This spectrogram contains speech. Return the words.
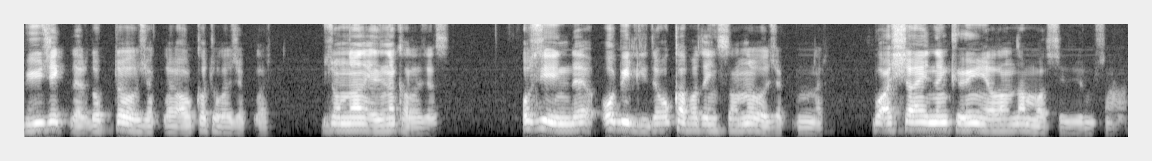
büyüyecekler, doktor olacaklar, avukat olacaklar. Biz onların eline kalacağız. O zihinde, o bilgide, o kafada insanlar olacak bunlar. Bu aşağı inen köyün yalandan bahsediyorum sana.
